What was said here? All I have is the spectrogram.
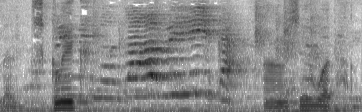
let's click and see what happens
